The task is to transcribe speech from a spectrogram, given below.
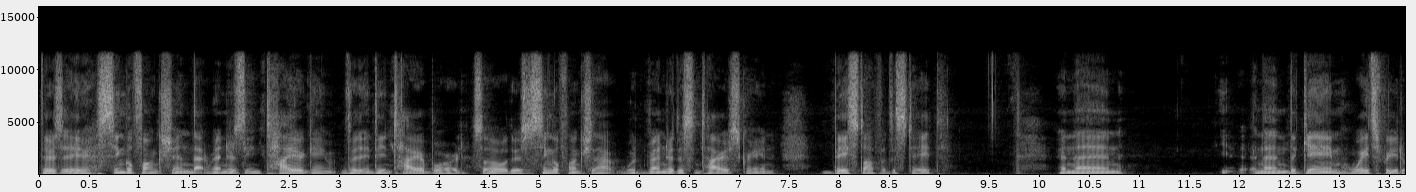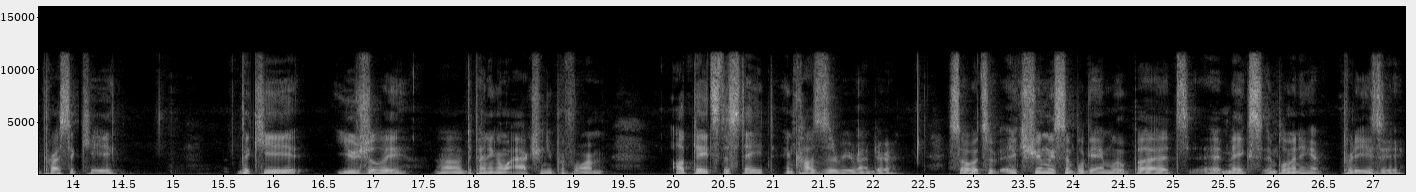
there's a single function that renders the entire game, the, the entire board. So there's a single function that would render this entire screen based off of the state. And then, and then the game waits for you to press a key. The key usually, uh, depending on what action you perform, updates the state and causes a re-render. So it's an extremely simple game loop, but it makes implementing it pretty easy.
